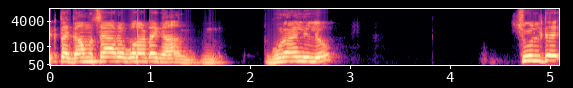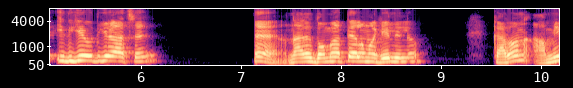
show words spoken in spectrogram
একটা গামছা আর গলাটা ঘুরাই নিল। চুলটা ইদিকে ওদিকে আছে। হ্যাঁ নাহলে দমে তেল মাখিয়ে নিল। কারণ আমি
